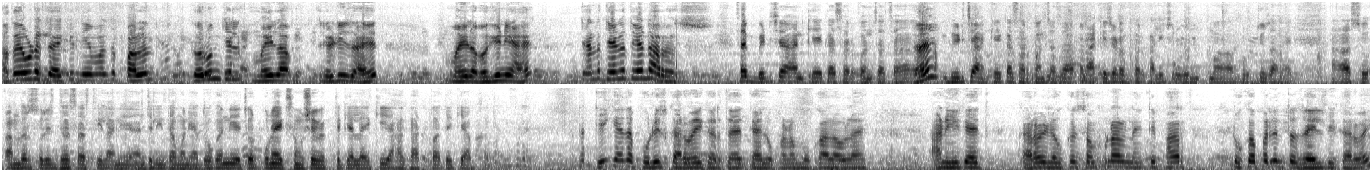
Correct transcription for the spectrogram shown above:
आता एवढंच आहे की नियमाचं पालन करून जे महिला लेडीज आहेत महिला भगिनी आहेत त्यांना देण्यात येणारच. साहेब बीडच्या आणखी एका सरपंचाचा काय? बीडच्या आणखी एका सरपंचाचा राखेच्या डंपर खाली चिरडून मृत्यू झाला आहे आमदार सुरेश धस असतील आणि अंजली दमन या दोघांनी याच्यावर पुन्हा एक संशय व्यक्त केला आहे की हा घातपात आहे की अपघात आहे? ठीक आहे आता पोलीस कारवाई करतायत काही लोकांना मोका लावला आहे आणि ही काही कारवाई लवकर संपणार नाही ते फार टोकापर्यंत जाईल ती कारवाई.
